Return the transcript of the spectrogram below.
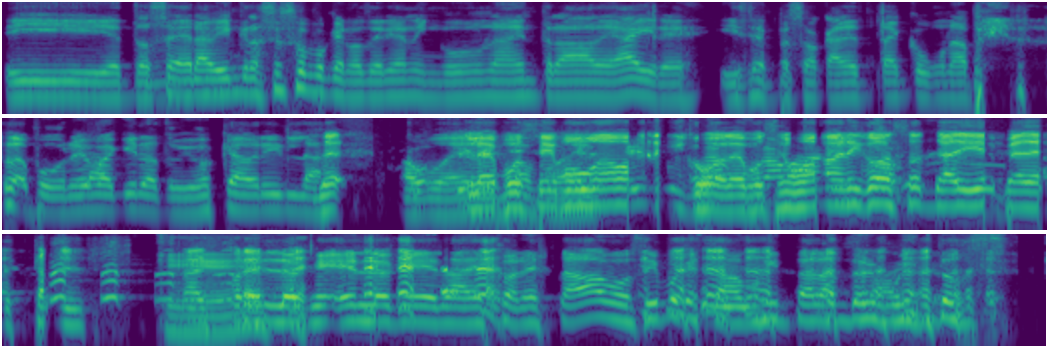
Y entonces era bien gracioso porque no tenía ninguna entrada de aire y se empezó a calentar como una perra la pobre máquina. Tuvimos que abrirla. Le- para poder- Le pusimos un abanico, le pusimos un abanico de ahí de pedestal. En lo que, en lo que la desconectábamos, sí, porque estábamos instalando el Windows.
